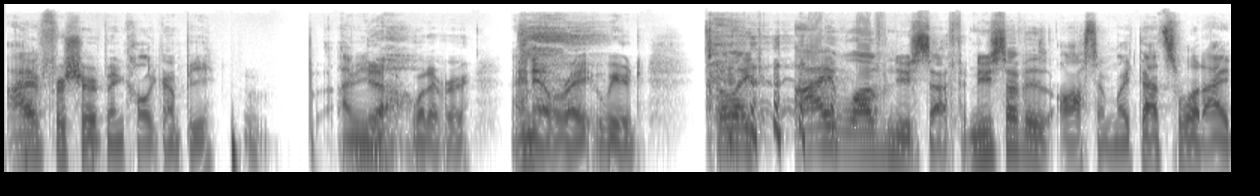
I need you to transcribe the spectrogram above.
I've for sure have been called grumpy. I mean, No. whatever. I know, right? Weird. But like, I love new stuff. New stuff is awesome. Like that's what I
